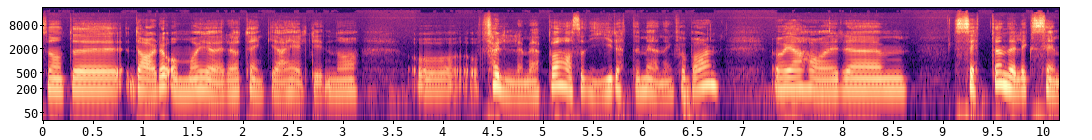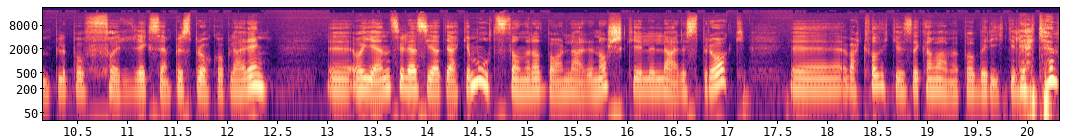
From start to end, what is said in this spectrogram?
sånn at eh, da er det om å gjøre, tenker jeg hele tiden, å, å, å følge med på. Altså gir dette mening for barn? Og jeg har um, sett en del eksempler på f.eks. språkopplæring. Uh, og igjen så vil jeg si at jeg er ikke motstander at barn lærer norsk eller lærer språk. Uh, I hvert fall ikke hvis det kan være med på å berike leken.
